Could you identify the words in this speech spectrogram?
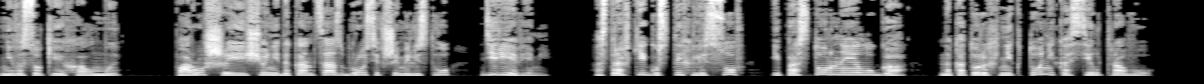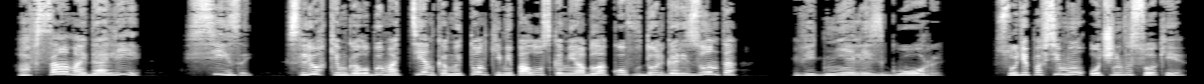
Невысокие холмы, поросшие еще не до конца сбросившими листву деревьями, островки густых лесов и просторные луга, на которых никто не косил траву. А в самой дали, сизой, с легким голубым оттенком и тонкими полосками облаков вдоль горизонта, виднелись горы. Судя по всему, очень высокие.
